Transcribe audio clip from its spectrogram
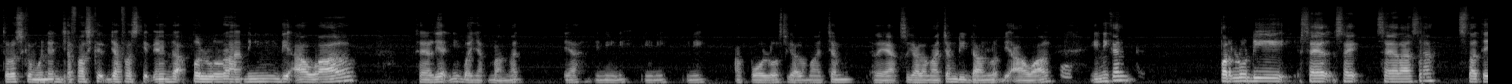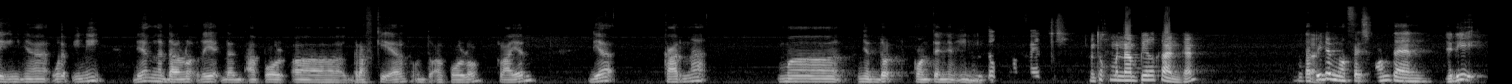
terus kemudian JavaScript JavaScript yang nggak perlu running di awal, saya lihat nih banyak banget ya. Ini nih, ini, ini Apollo segala macam, React segala macam di download di awal. Oh. Ini kan perlu di saya saya saya rasa strateginya web ini dia ngedownload React dan Apollo uh, GraphQL untuk Apollo client dia karena menyedot konten yang ini. untuk fetch. Untuk menampilkan kan? Bukan. Tapi dia nge-fetch konten. Jadi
